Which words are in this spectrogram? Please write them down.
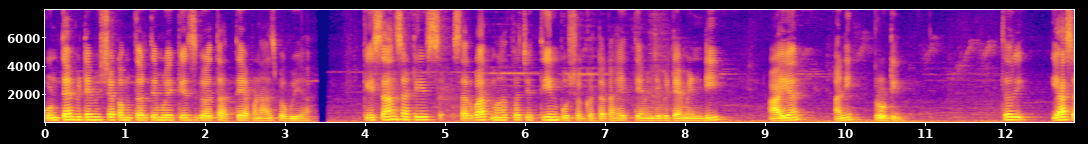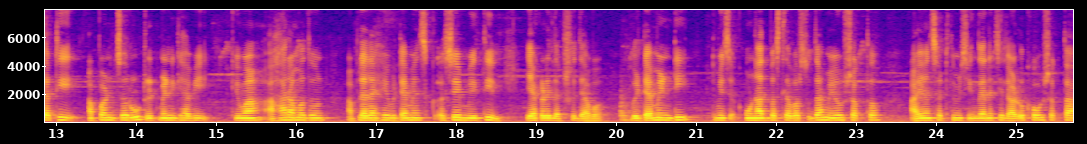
कोणत्या व्हिटॅमिन्सच्या कमतरतेमुळे केस गळतात ते आपण आज बघूया. केसांसाठी स सर्वात महत्त्वाचे तीन पोषक घटक आहेत. ते म्हणजे व्हिटॅमिन डी आयन आणि प्रोटीन तर यासाठी आपण जरूर ट्रीटमेंट घ्यावी किंवा आहारामधून आपल्याला हे विटॅमिन्स कसे मिळतील याकडे लक्ष द्यावं. विटॅमिन डी तुम्ही स- उन्हात बसल्यावर सुद्धा मिळू शकतं. आयनसाठी तुम्ही शेंगदाण्याचे लाडू खाऊ शकता.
